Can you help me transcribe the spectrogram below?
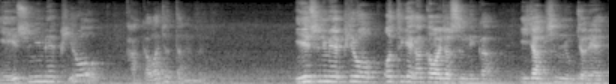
예수님의 피로 가까워졌다는 거예요. 예수님의 피로 어떻게 가까워졌습니까? 2장 16절에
